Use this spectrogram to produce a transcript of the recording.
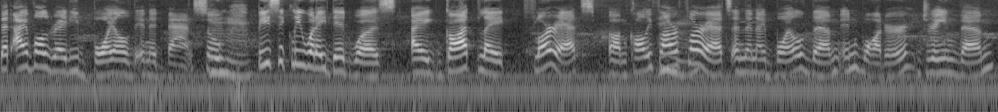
that I've already boiled in advance. So basically, what I did was I got like florets, um, cauliflower florets, and then I boiled them in water, drained them.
